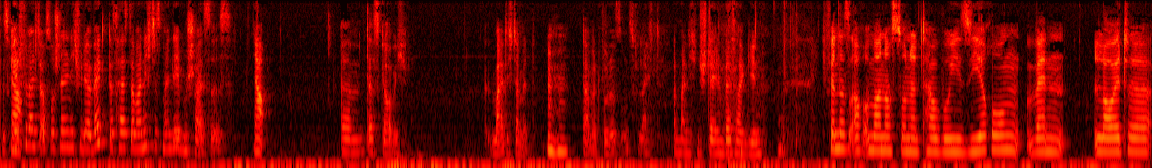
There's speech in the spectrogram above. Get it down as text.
Das geht ja. vielleicht auch so schnell nicht wieder weg. Das heißt aber nicht, dass mein Leben scheiße ist. Ja. Ähm, das glaube ich, meinte ich damit. Mhm. Damit würde es uns vielleicht an manchen Stellen besser gehen. Ich finde es auch immer noch so eine Tabuisierung, wenn Leute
